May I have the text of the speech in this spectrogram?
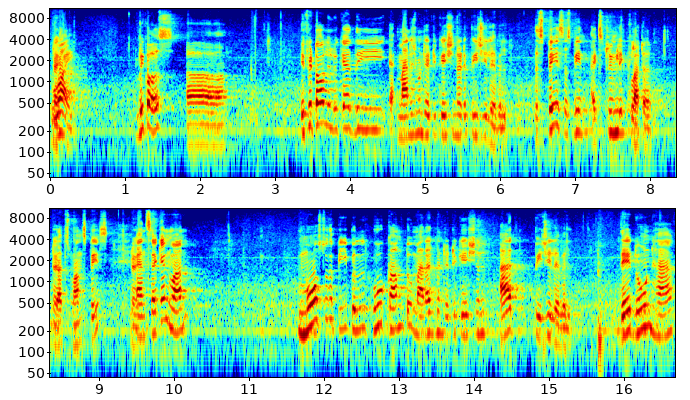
Right. Why? Because uh, if at all you look at the management education at a PG level, the space has been extremely cluttered. That's one space. Right. And second one, most of the people who come to management education at PG level, they don't have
